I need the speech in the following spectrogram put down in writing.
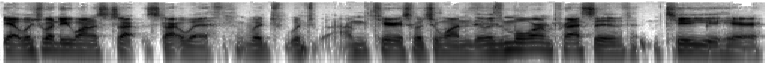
Yeah, which one do you want to start start with? Which which I'm curious which one it was more impressive to you here.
